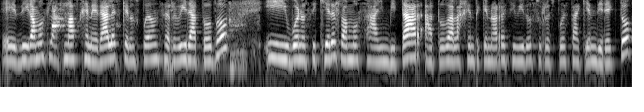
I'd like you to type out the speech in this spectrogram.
eh, digamos, las más generales que nos puedan servir a todos. Y bueno, si quieres, vamos a invitar a toda la gente que no ha recibido su respuesta aquí en directo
